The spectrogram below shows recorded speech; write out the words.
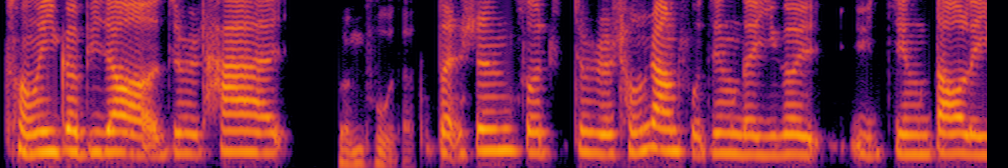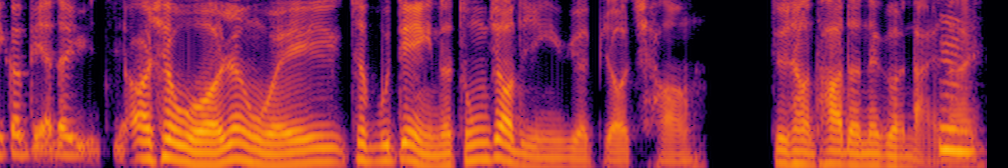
从一个比较就是他淳朴的，本身所就是成长处境的一个语境，到了一个别的语境。而且我认为这部电影的宗教的隐喻也比较强，就像他的那个奶奶，嗯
